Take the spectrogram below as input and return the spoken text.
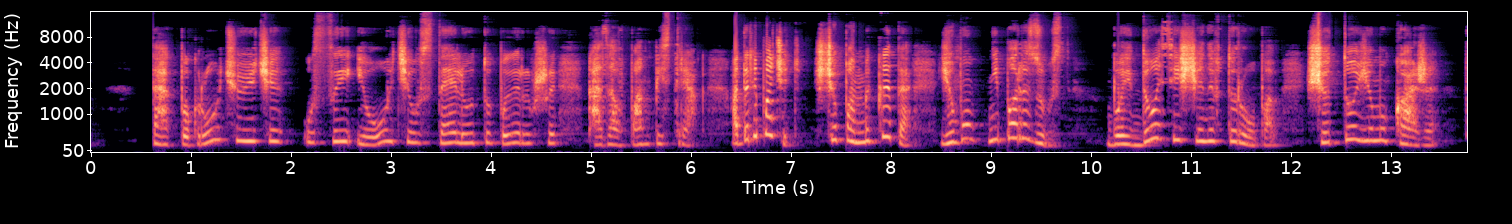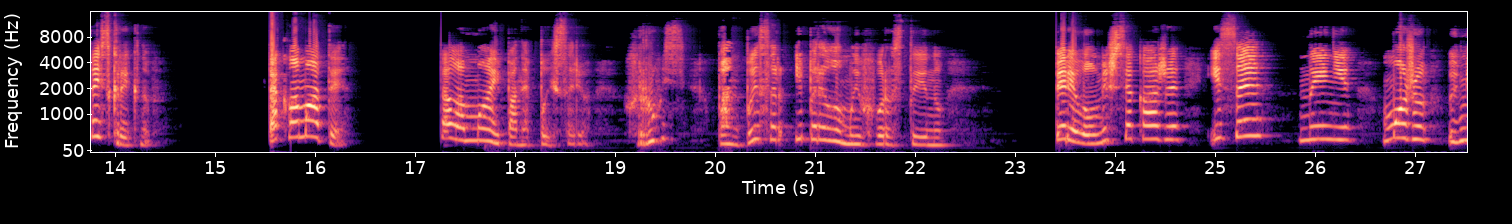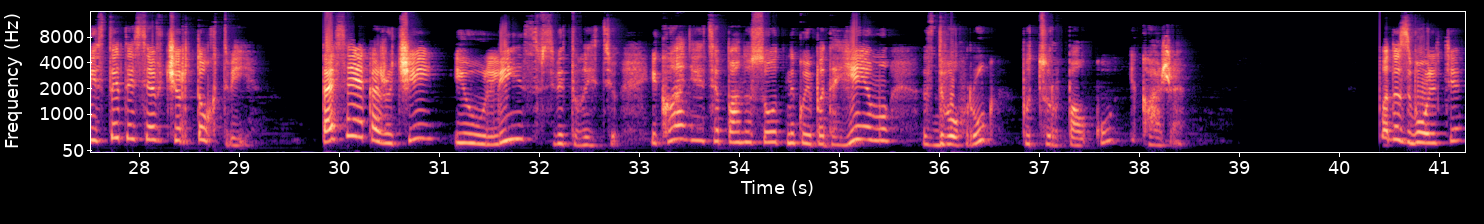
Так, покручуючи уси і очі у стелю утопиривши, казав пан Пістряк, а далі бачить, що пан Микита йому ні пари бо й досі ще не второпав, що той йому каже, та й скрикнув. Так ламати. Та ламай, пане писарю. Хрусь, пан писар і переломив хворостину. Переломишся, каже, і се нині можу вміститися в чертог твій. Та сяє кажучи, і уліз в світлицю, і кланяється пану сотнику і подає йому з двох рук по цурпалку і каже Подозвольте,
